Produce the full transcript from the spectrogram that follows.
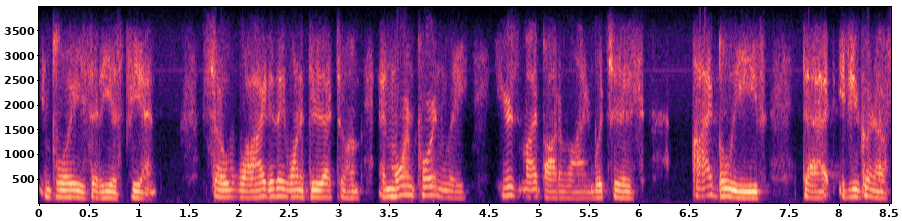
employees at ESPN. So why do they want to do that to him? And more importantly, here's my bottom line, which is I believe that if you're going to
